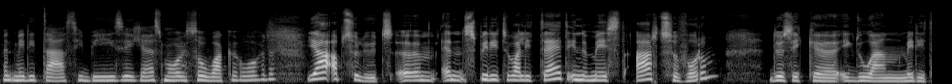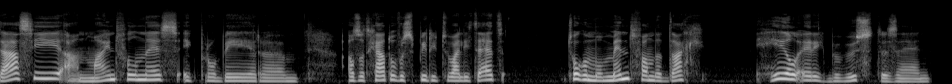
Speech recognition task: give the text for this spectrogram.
met meditatie bezig, hè, 's morgens zo wakker worden. Ja, absoluut. Ehm, en spiritualiteit in de meest aardse vorm. Dus ik, eh, ik doe aan meditatie, aan mindfulness. Ik probeer, ehm, als het gaat over spiritualiteit, toch een moment van de dag heel erg bewust te zijn.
